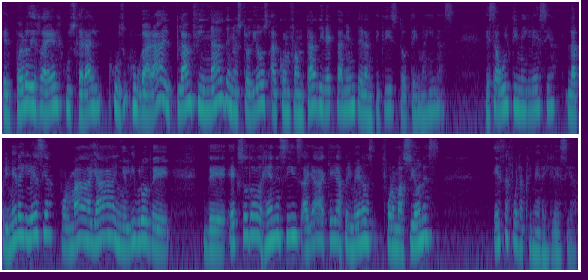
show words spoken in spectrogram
El pueblo de Israel juzgará jugará el plan final de nuestro Dios al confrontar directamente el anticristo. ¿Te imaginas? Esa última iglesia, la primera iglesia formada ya en el libro de, de Éxodo, Génesis, allá aquellas primeras formaciones. Esa fue la primera iglesia.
